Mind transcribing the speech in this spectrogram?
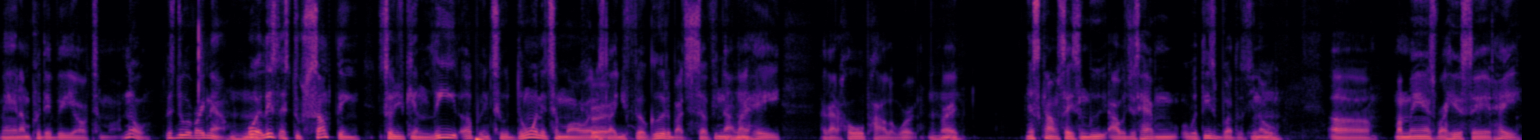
Man, I'm gonna put that video out tomorrow. No, let's do it right now, Mhm. or at least let's do something so you can lead up into doing it tomorrow. And it's like you feel good about yourself. You're not Mhm. like, hey, I got a whole pile of work, Mhm. right? This conversation we, I was just having with these brothers. You know, Mm-hmm. uh, my man's right here said, hey,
